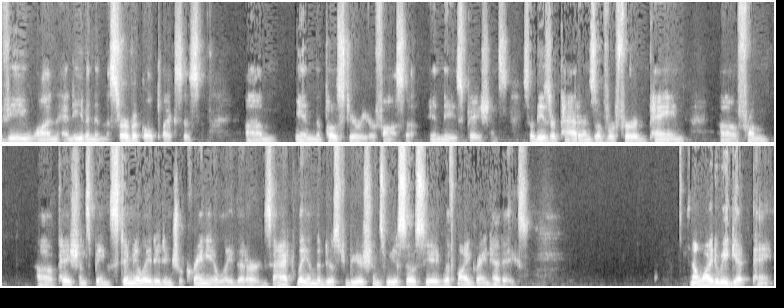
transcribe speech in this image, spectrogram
V1 and even in the cervical plexus um, in the posterior fossa in these patients. So these are patterns of referred pain uh, from uh, patients being stimulated intracranially that are exactly in the distributions we associate with migraine headaches. Now, why do we get pain?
